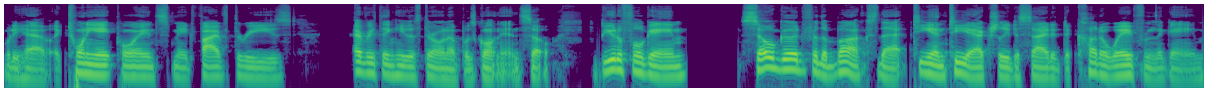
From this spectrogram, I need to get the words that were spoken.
What do you have? Like 28 points, made five threes. Everything he was throwing up was going in. So beautiful game. So good for the Bucks that TNT actually decided to cut away from the game,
